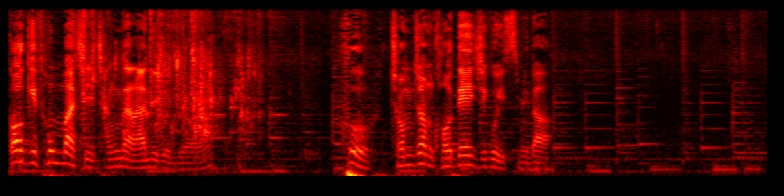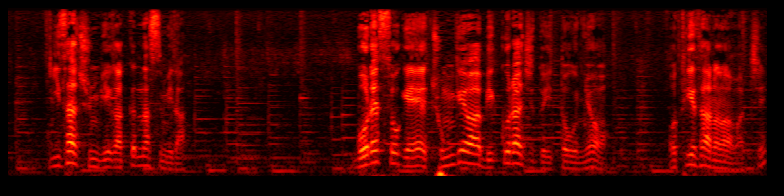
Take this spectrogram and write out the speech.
꺼기 손맛이 장난 아니군요. 후, 점점 거대해지고 있습니다. 이사 준비가 끝났습니다. 모래 속에 종개와 미꾸라지도 있더군요. 어떻게 살아남았지?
